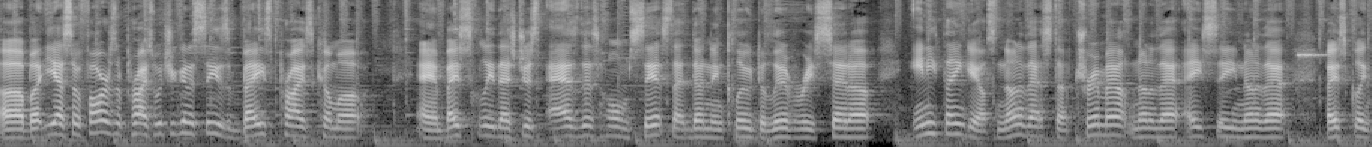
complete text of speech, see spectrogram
Uh, but yeah, so far as the price, what you're going to see is the base price come up and basically that's just as this home sits that doesn't include delivery setup anything else none of that stuff trim out none of that ac none of that basically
